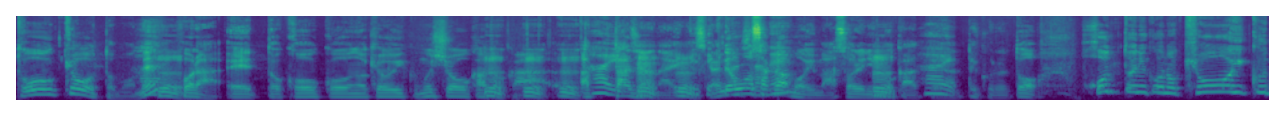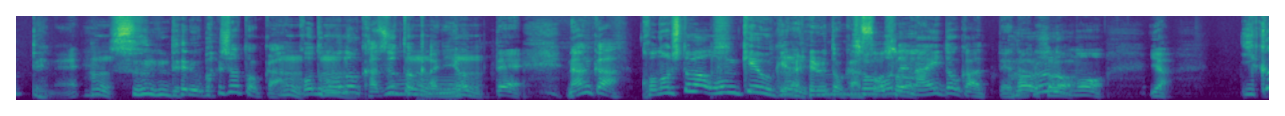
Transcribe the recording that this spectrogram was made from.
東京都もね、はい。ほら、えっと高校の教育無償化とかうんうんうん。あったじゃないですか、はい。で大阪も今それに向かってうん。やってくると、本当にこの教育ってね、うん。住んでる場所とか、うん。子供の数とかによって、なんかこの人は恩恵を受けられるとか、そうでないとかってなるのもいやいか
